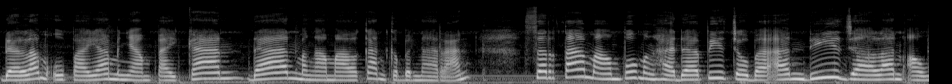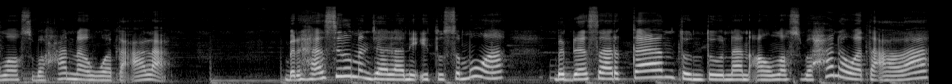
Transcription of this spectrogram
dalam upaya menyampaikan dan mengamalkan kebenaran serta mampu menghadapi cobaan di jalan Allah Subhanahu wa taala. Berhasil menjalani itu semua berdasarkan tuntunan Allah Subhanahu wa taala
